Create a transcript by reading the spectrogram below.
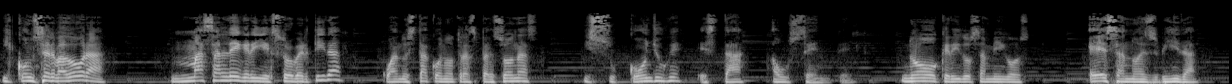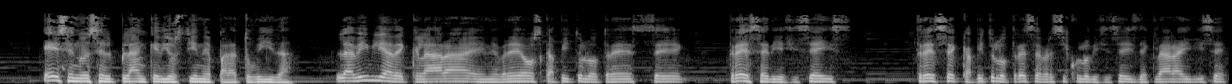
y conservadora, más alegre y extrovertida cuando está con otras personas y su cónyuge está ausente. No, queridos amigos, esa no es vida. Ese no es el plan que Dios tiene para tu vida. La Biblia declara en Hebreos capítulo 13, 13, 16, 13, capítulo 13, versículo 16 declara y dice,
